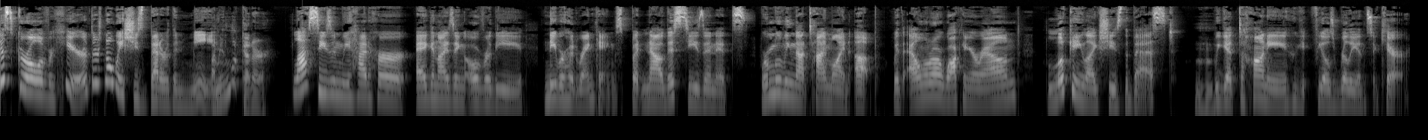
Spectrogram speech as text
This girl over here, there's no way she's better than me. I mean, look at her. Last season, we had her agonizing over the neighborhood rankings, but now this season, it's we're moving that timeline up with Eleanor walking around looking like she's the best. Mhm. We get Tahani, who feels really insecure.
